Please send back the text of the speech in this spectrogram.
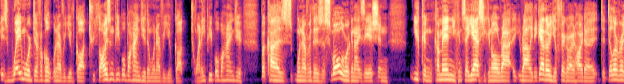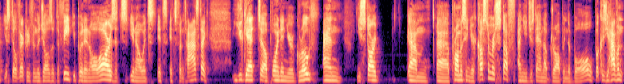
is way more difficult whenever you've got 2000 people behind you than whenever you've got 20 people behind you. Because whenever there's a small organization you can come in, you can say yes, you can all ra- rally together, you'll figure out how to, to deliver it. You still victory from the jaws of defeat. You put in all hours. It's you know it's it's it's fantastic. You get to a point in your growth and you start um, uh, promising your customers stuff and you just end up dropping the ball because you haven't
